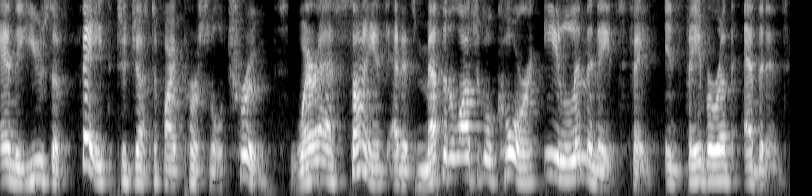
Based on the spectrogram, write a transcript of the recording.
and the use of faith to justify personal truths. Whereas science, at its methodological core, eliminates faith in favor of evidence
